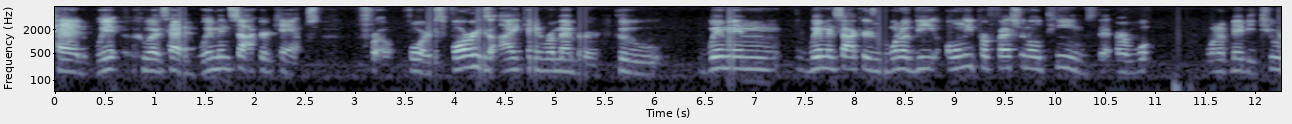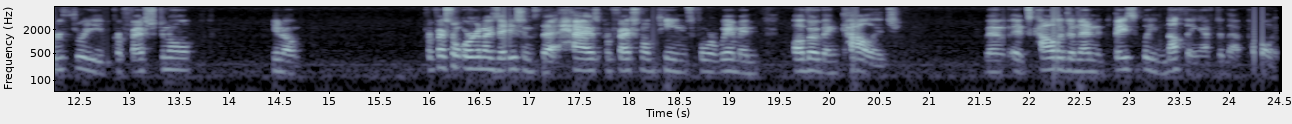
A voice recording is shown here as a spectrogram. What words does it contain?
had who has had women's soccer camps for, for as far as I can remember, who women women's soccer is one of the only professional teams that are one of maybe two or three professional, you know, professional organizations that has professional teams for women other than college. Then it's college, and then it's basically nothing after that point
